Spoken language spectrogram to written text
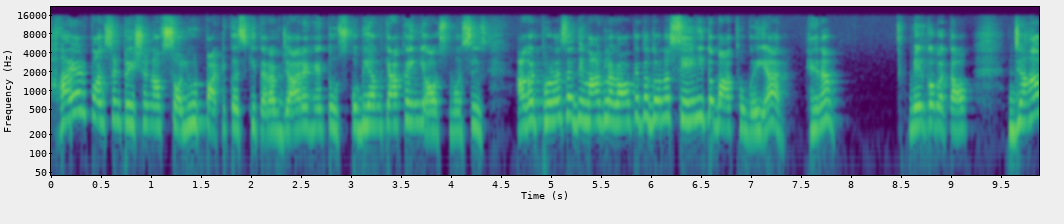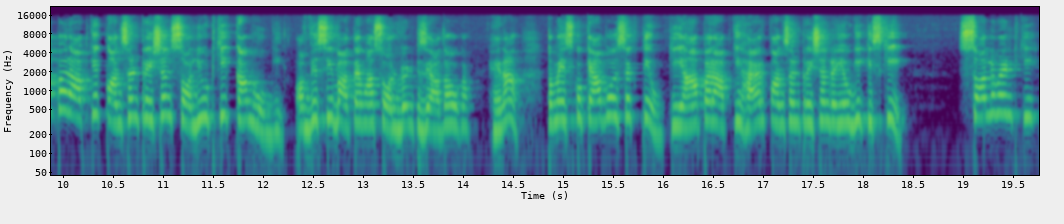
higher concentration of solute particles की तरफ़ जा रहे हैं तो उसको भी हम क्या कहेंगे? ऑस्मोसिस अगर थोड़ा सा दिमाग लगाओगे तो दोनों सेम ही तो बात हो गई यार, है ना? मेरे को बताओ, जहाँ पर आपके कॉन्सेंट्रेशन सॉल्यूट की कम होगी ऑब्वियसली बात है वहाँ सॉल्वेंट ज़्यादा होगा, है ना? तो मैं इसको क्या बोल सकती हूँ कि यहाँ पर आपकी हायर कॉन्सेंट्रेशन रही होगी किसकी? सॉल्वेंट की।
